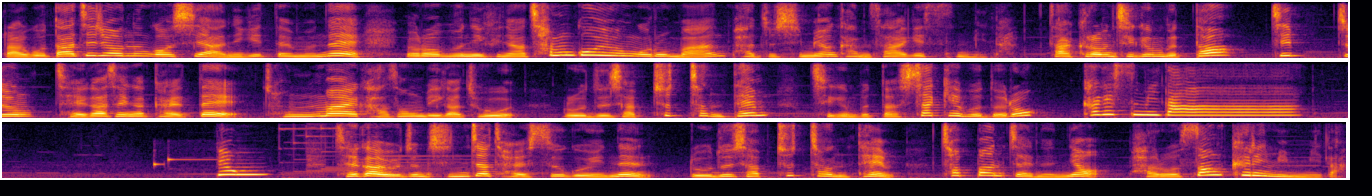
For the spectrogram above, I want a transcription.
라고 따지려는 것이 아니기 때문에 여러분이 그냥 참고용으로만 봐주시면 감사하겠습니다. 자, 그럼 지금부터 집중! 제가 생각할 때 정말 가성비가 좋은 로드샵 추천템 지금부터 시작해 보도록 하겠습니다. 뿅! 제가 요즘 진짜 잘 쓰고 있는 로드샵 추천템 첫 번째는요 바로 선크림입니다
